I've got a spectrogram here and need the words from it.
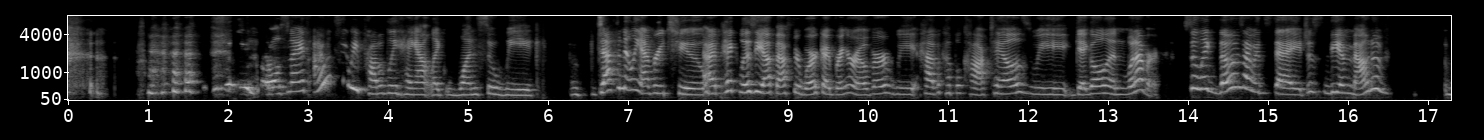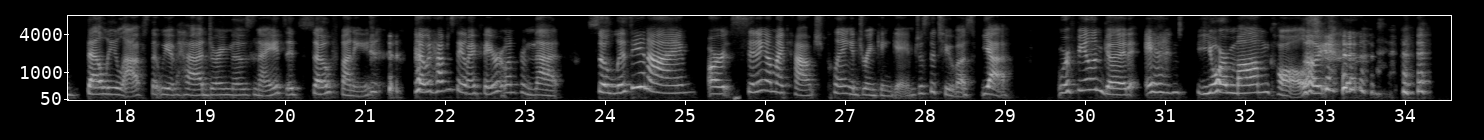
girls' nights, I would say we probably hang out like once a week, definitely every two. I pick Lizzie up after work, I bring her over, we have a couple cocktails, we giggle and whatever. So, like, those I would say, just the amount of belly laughs that we have had during those nights. It's so funny. I would have to say my favorite one from that. So Lizzie and I are sitting on my couch playing a drinking game, just the two of us. Yeah. We're feeling good and your mom calls. Oh yeah.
